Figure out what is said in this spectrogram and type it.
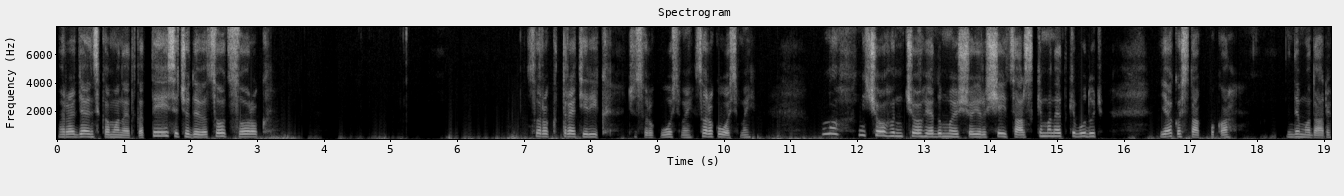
Радянська монетка. 1940. 43 рік чи 48-й. 48-й. Ну, нічого, нічого. Я думаю, що і ще й царські монетки будуть. Якось так поки. Йдемо далі.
